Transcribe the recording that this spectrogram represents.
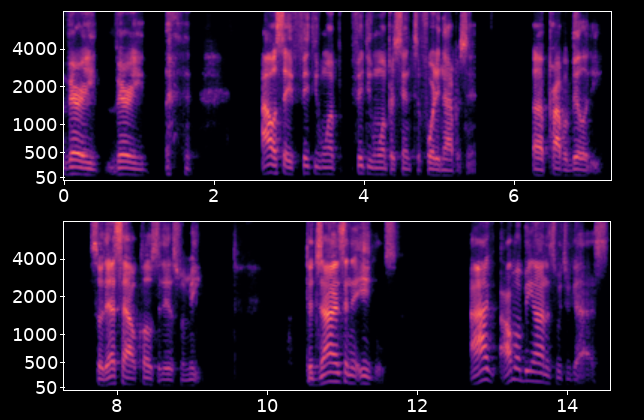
very very I would say 51 percent to 49% uh, probability. So that's how close it is for me. The Giants and the Eagles. I I'm gonna be honest with you guys.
